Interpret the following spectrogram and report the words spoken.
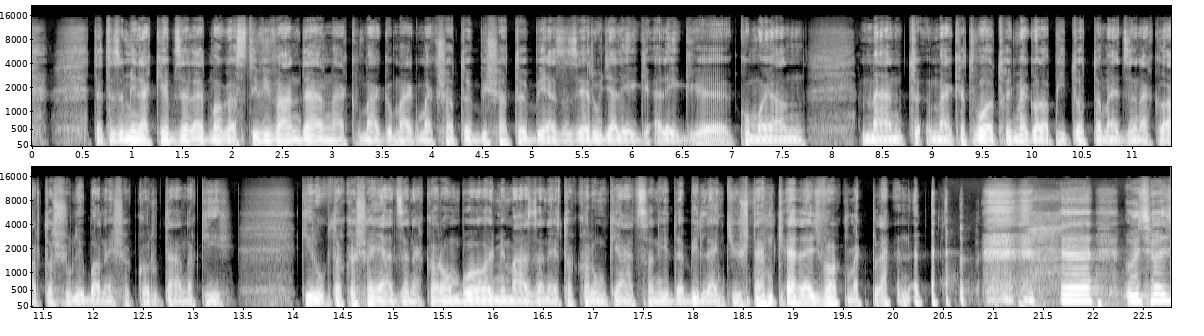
Tehát ez a minek képzeled maga Stevie Wondernek, meg, meg, meg stb. stb. Ez azért úgy elég, elég komolyan ment, meg hát volt, hogy megalapítottam egy zenekart a suliban, és akkor utána ki, kirúgtak a saját zenekaromból, hogy mi más zenét akarunk játszani, de billentyűs nem kell, egy vak meg pláne Úgyhogy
